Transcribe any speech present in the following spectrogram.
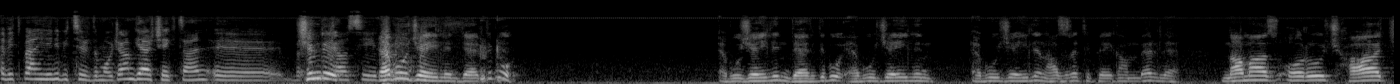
Evet ben yeni bitirdim hocam. Gerçekten e, Şimdi. Ebu Cehil'in derdi bu. Ebu Cehil'in derdi bu. Ebu Cehil'in Ebu Cehil'in Hazreti Peygamberle namaz, oruç, hac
